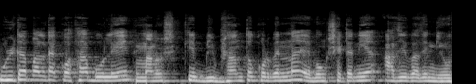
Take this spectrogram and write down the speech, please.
উল্টাপাল্টা কথা বলে মানুষকে বিভ্রান্ত করবেন না এবং সেটা নিয়ে আজে বাজে নিউজ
